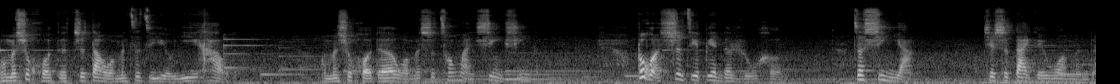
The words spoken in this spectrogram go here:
我们是活得知道我们自己有依靠的，我们是活得我们是充满信心的。不管世界变得如何，这信仰其实带给我们的，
